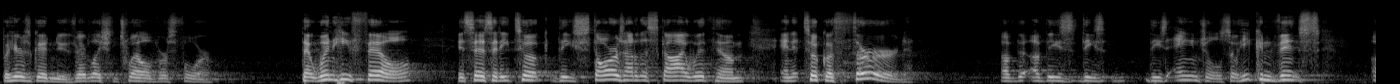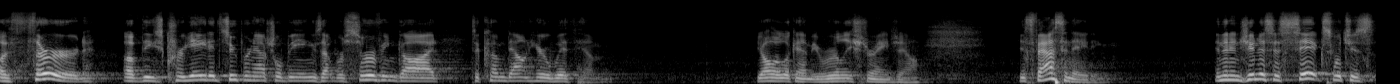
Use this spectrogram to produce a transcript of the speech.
But here's good news Revelation 12, verse 4 that when he fell, it says that he took these stars out of the sky with him, and it took a third of, the, of these, these, these angels. So he convinced a third of these created supernatural beings that were serving God to come down here with him. Y'all are looking at me really strange now. It's fascinating. And then in Genesis 6, which is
